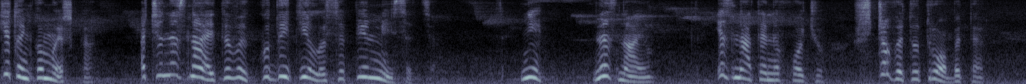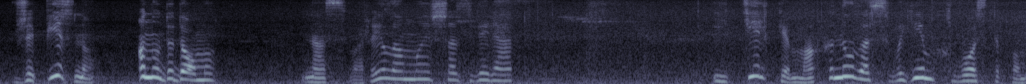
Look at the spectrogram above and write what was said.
Тітонько мишка, а чи не знаєте ви, куди ділося півмісяця? Ні, не знаю. І знати не хочу. Що ви тут робите? Вже пізно, ану додому. Насварила миша звірят і тільки махнула своїм хвостиком,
